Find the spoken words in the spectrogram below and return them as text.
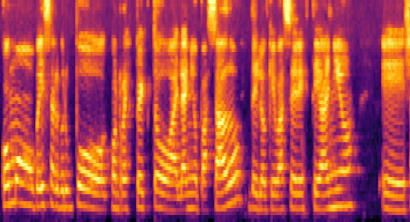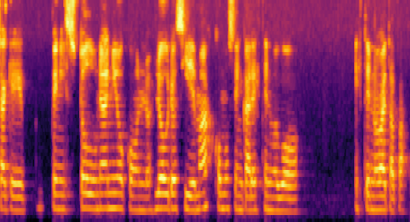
¿cómo ves al grupo con respecto al año pasado, de lo que va a ser este año, eh, ya que venís todo un año con los logros y demás? ¿Cómo se encara este nuevo, esta nueva etapa?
